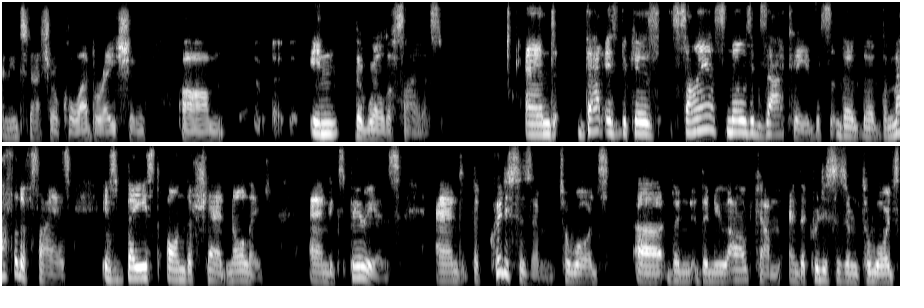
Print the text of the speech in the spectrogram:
an international collaboration um, in the world of science. And that is because science knows exactly the, the, the method of science is based on the shared knowledge and experience and the criticism towards uh, the, the new outcome and the criticism towards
